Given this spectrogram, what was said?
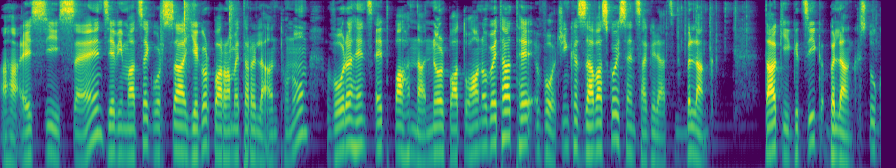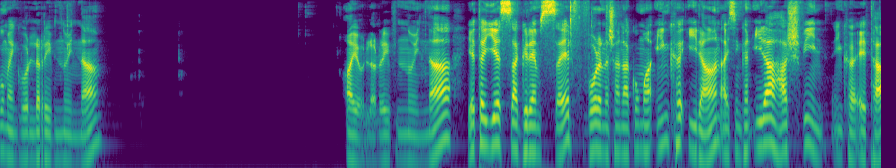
Ահա, էսի sense եւ իմացեք, որ սա երկրորդ պարամետրը է ընդունում, որը հենց այդ պահն է, նոր պատուհանով է թա, թե ոչ, ինքը զավասկոյ sense է գրած, blank։ Տակի գծիկ blank, ստուգում ենք, որ լրիվ նույնն է, Այո, լրիվ նույնն է։ Եթե ես սա գրեմ self, որը նշանակում է ինքը իրան, այսինքն իրա հաշվին ինքը էթա,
